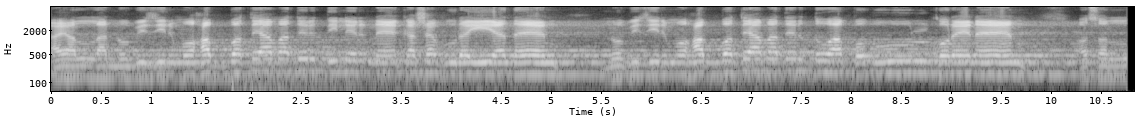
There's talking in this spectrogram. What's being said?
আয় আল্লাহ, নবীজির মোহাব্বতে আমাদের দিলের ন্যাক আশা ফুরাইয়া দেন। নবীজির মোহাব্বতে আমাদের দোয়া কবুল করে নেন। অসল্লা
